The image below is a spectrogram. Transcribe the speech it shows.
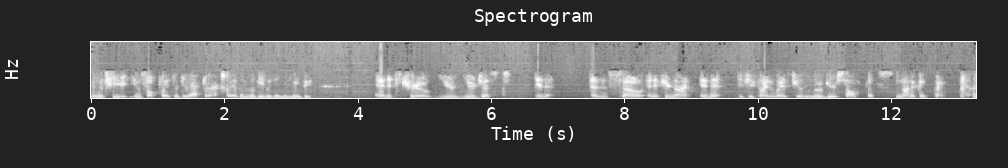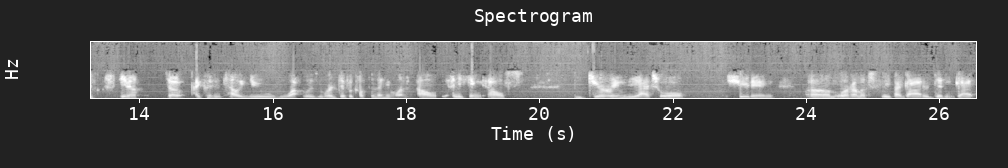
in which he himself plays the director, actually, of the movie within the movie. And it's true. You you're just in it, and so and if you're not in it, if you find ways to remove yourself, that's not a good thing. you know. So I couldn't tell you what was more difficult than anyone else, anything else during the actual shooting, um, or how much sleep I got or didn't get.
